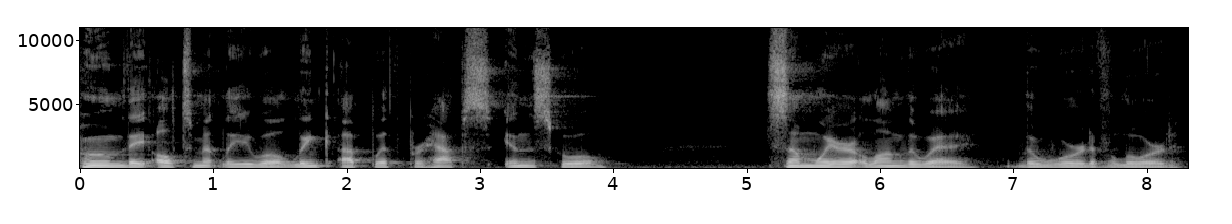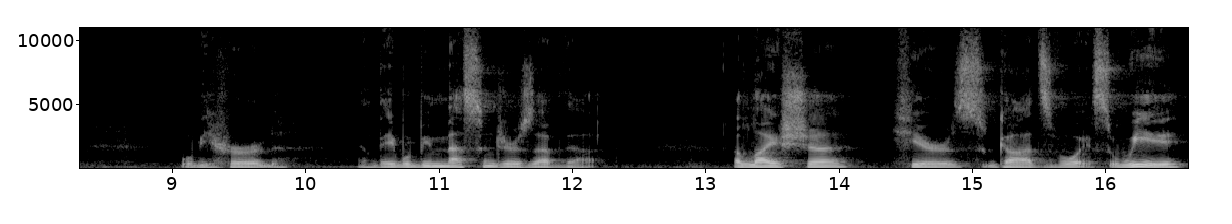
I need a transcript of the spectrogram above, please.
whom they ultimately will link up with, perhaps in school. Somewhere along the way, the word of the Lord will be heard, and they will be messengers of that. Elisha hears God's voice. We,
